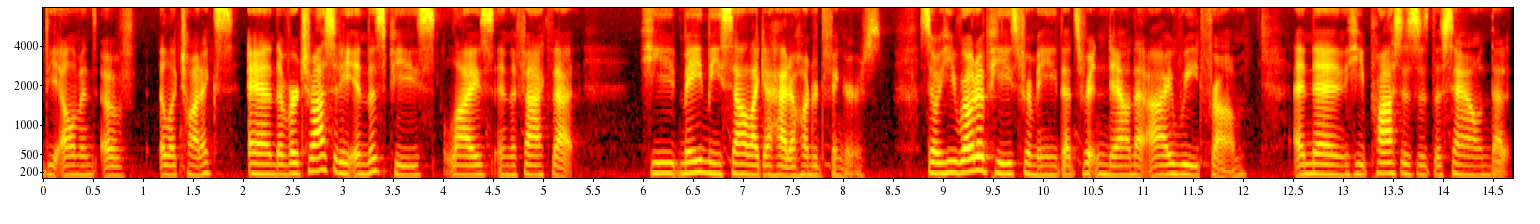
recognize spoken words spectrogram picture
the element of electronics. And the virtuosity in this piece lies in the fact that he made me sound like I had a hundred fingers. So he wrote a piece for me that's written down that I read from and then he processes the sound that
